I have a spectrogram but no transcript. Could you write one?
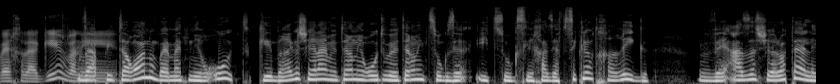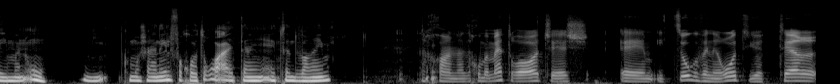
ואיך להגיב. ואני... והפתרון הוא באמת נראות, כי ברגע שיהיה להם יותר נראות ויותר ייצוג, זה, ייצוג, סליחה, זה יפסיק להיות חריג, ואז השאלות האלה יימנעו, כמו שאני לפחות רואה את, את הדברים. נכון, אז אנחנו באמת רואות שיש אה, ייצוג ונראות יותר,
